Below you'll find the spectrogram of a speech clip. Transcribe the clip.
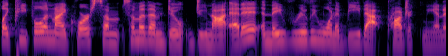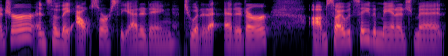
like people in my course, some some of them don't do not edit, and they really want to be that project manager, and so they outsource the editing to an editor. Um, so I would say the management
